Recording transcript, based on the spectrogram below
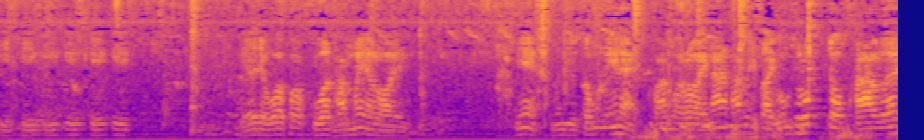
อีกอีกอีกอีกอีกอีกเดี๋ยวจะว่าพ่อครัวทำไม่อร่อย เนี่ยมันอยู่ตรงนี้แหละความอร่อยนะถ้าไม่ใส่ผงชูรสจบข่าวเลย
